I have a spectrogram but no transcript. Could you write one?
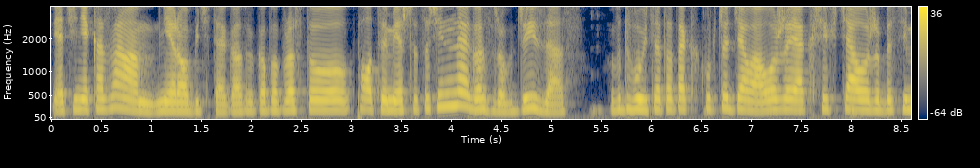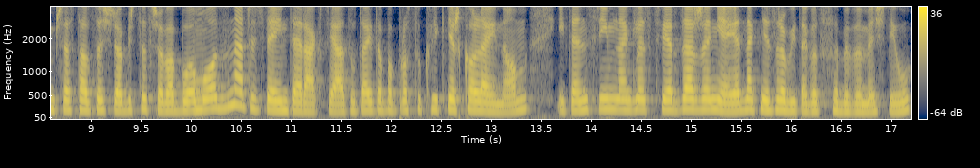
Ja ci nie kazałam nie robić tego, tylko po prostu po tym jeszcze coś innego zrób. Jesus. W dwójce to tak kurczę działało, że jak się chciało, żeby Sim przestał coś robić, to trzeba było mu odznaczyć tę interakcję, a tutaj to po prostu klikniesz kolejną i ten Sim nagle stwierdza, że nie, jednak nie zrobi tego, co sobie wymyślił.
